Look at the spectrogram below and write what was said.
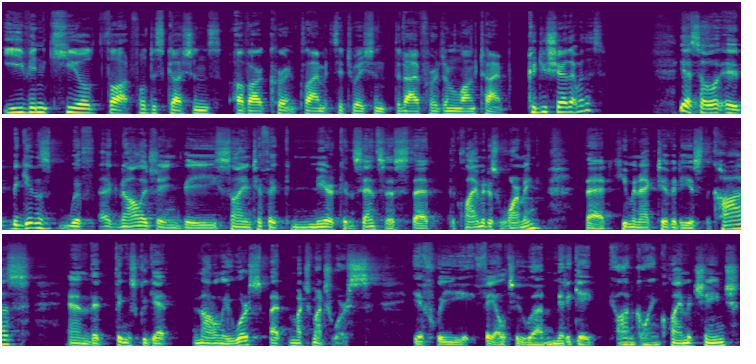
even keeled, thoughtful discussions of our current climate situation that I've heard in a long time. Could you share that with us? Yeah, so it begins with acknowledging the scientific near consensus that the climate is warming, that human activity is the cause, and that things could get not only worse, but much, much worse if we fail to uh, mitigate ongoing climate change.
